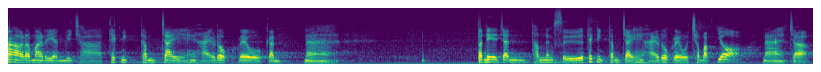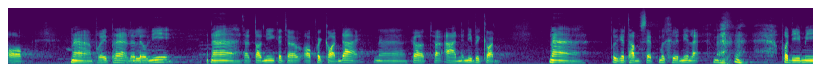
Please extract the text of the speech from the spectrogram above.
อ้าวเรามาเรียนวิชาเทคนิคทำใจให้หายโรคเร็วกันนะตอนนี้อาจารย์ทำหนังสือเทคนิคทำใจให้หายโรคเร็ว ฉบับย่อนะจะออกนะเผยแพร่เร็วๆนี้นะแต่ตอนนี้ก็จะออกไปก่อนได้นะก็จะอ่านนนี้ไปก่อนนะเพิ่งจะทำเสร็จเมื่อคืนนี่แหละนะพอดีมี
